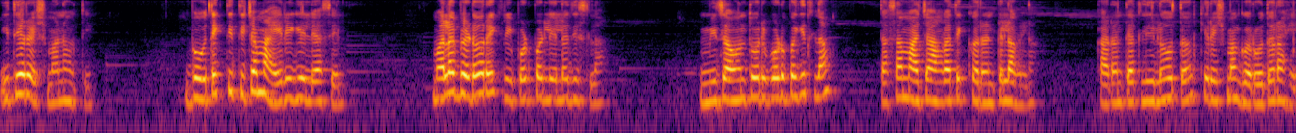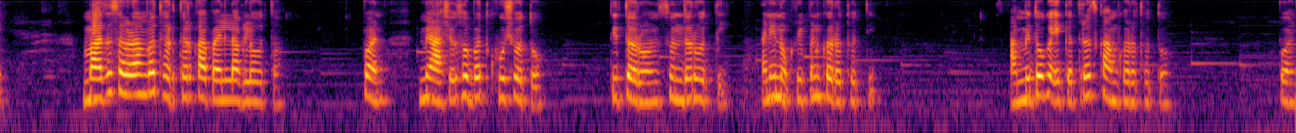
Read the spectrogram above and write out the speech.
इथे रेश्मा नव्हती. बहुतेक ती तिच्या माहेरी गेली असेल. मला बेडवर एक रिपोर्ट पडलेला दिसला. मी जाऊन तो रिपोर्ट बघितला. तसा माझ्या अंगात एक करंट लागला. कारण त्यात लिहिलं होतं की रेश्मा गरोदर आहे. माझं सगळं अंग थरथर कापायला लागलं होतं. पण मी आशेसोबत खुश होतो. ती तरुण सुंदर होती आणि नोकरी पण करत होती. आम्ही दोघं एकत्रच काम करत होतो. पण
